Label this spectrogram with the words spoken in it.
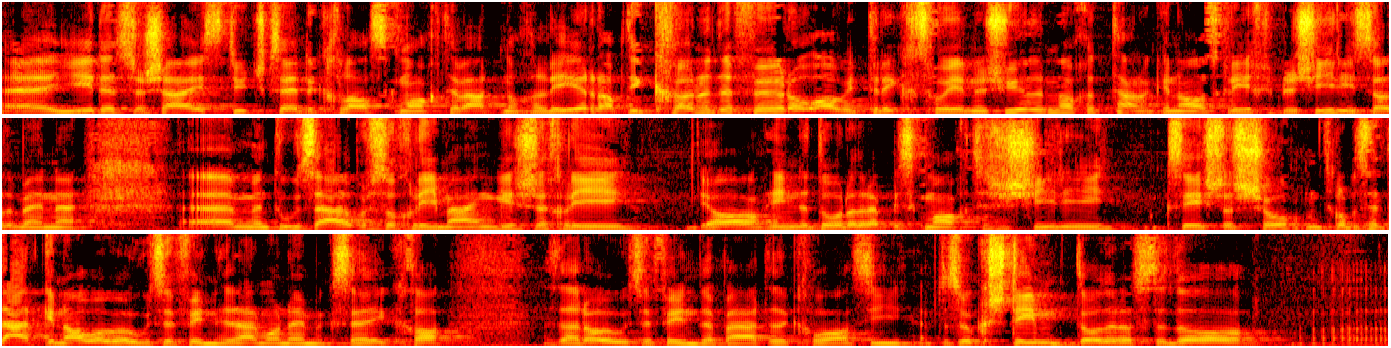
äh jedes scheiß Deutsch gesehen Klasse gemacht haben, werden noch ein Lehrer. Aber die können dafür auch alle Tricks von ihren Schülern nachher haben. Genau das gleiche bei Schiris, oder? Wenn, äh, wenn du selber so ein bisschen manchmal ein bisschen, ja, hintendurch oder etwas gemacht hast, ein Schiri, siehst du das schon. Und ich glaube, das hat er genau herausfinden, hat er mal nicht mehr gesagt dass er auch herausfinden, ob quasi, ob das wirklich stimmt, oder? Dass du da, äh,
